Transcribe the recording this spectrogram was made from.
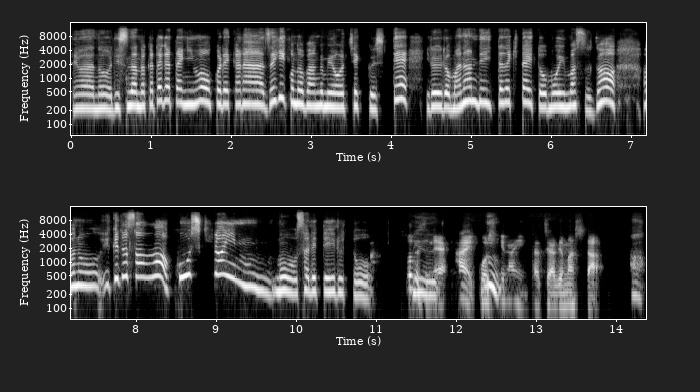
では、あの、リスナーの方々にも、これからぜひこの番組をチェックして、いろいろ学んでいただきたいと思いますが、あの、池田さんは公式 LINE もされているとそうですね。はい。公式 LINE 立ち上げました。うん、あ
